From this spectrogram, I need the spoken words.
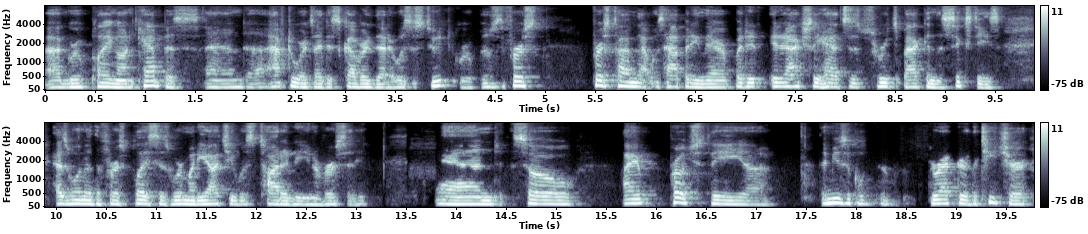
uh, group playing on campus. And uh, afterwards, I discovered that it was a student group. It was the first first time that was happening there, but it, it actually had its roots back in the 60s as one of the first places where mariachi was taught at a university. And so I approached the, uh, the musical director, the teacher,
